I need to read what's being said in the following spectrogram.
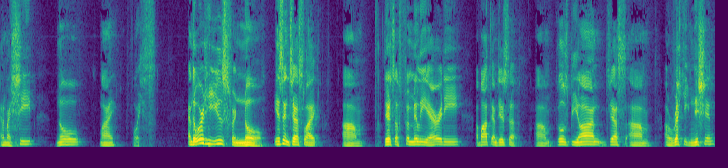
and my sheep know my voice. And the word he used for know isn't just like um, there's a familiarity about them. There's a um, goes beyond just um, a recognition,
